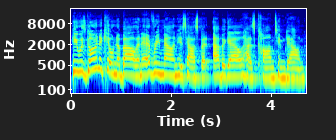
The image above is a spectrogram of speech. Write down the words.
He was going to kill Nabal and every male in his house, but Abigail has calmed him down.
